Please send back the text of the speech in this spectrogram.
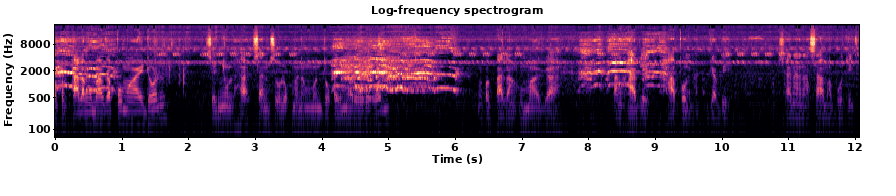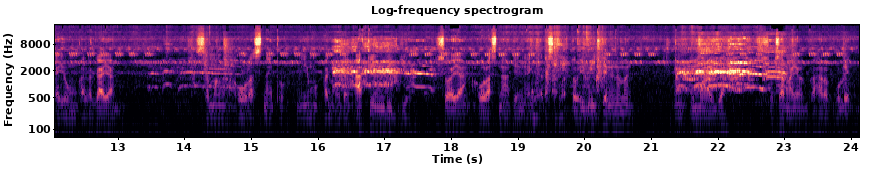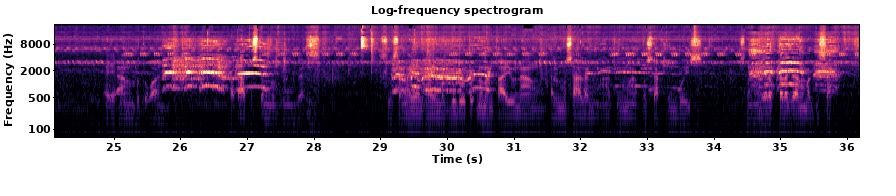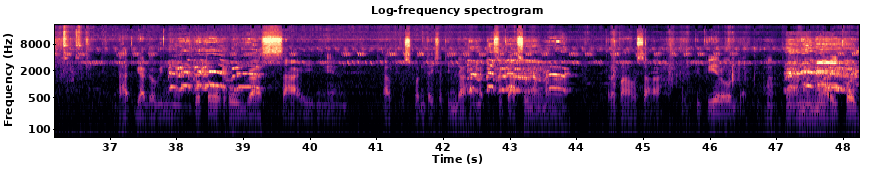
Mapagpalang umaga po mga idol sa inyong lahat. San sulok man ng mundo kayo naroroon. Mapagpalang umaga, tanghali, hapon at gabi. Sana nasa mabuti kayong kalagayan sa mga oras na ito na yung mapanood ang aking video. So ayan, oras natin ay alas 4.30 na naman ng umaga. So sa ngayon, kaharap ulit ay ang lutuan. Patapos lang maghugas. So sa ngayon ay magluluto naman tayo ng almusalan ng ating mga construction boys. So mahirap talaga ang mag-isa. Lahat gagawin mo. Luto, hugas, saing, yan. Tapos pantay sa tindahan at asikaso ng mga trabaho sa pagpipirol at ah, kung ano yung mga record.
